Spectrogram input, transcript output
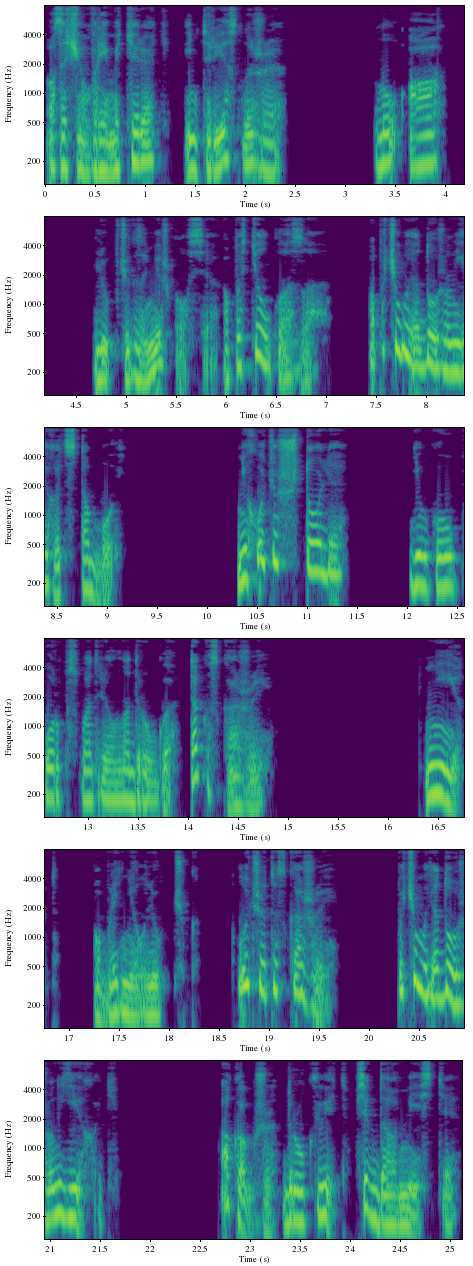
А зачем время терять? Интересно же». «Ну а...» – Любчик замешкался, опустил глаза. «А почему я должен ехать с тобой?» «Не хочешь, что ли?» Димка упор посмотрел на друга. «Так и скажи». «Нет», – побледнел Любчик. «Лучше ты скажи, почему я должен ехать?» А как же, друг ведь, всегда вместе.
